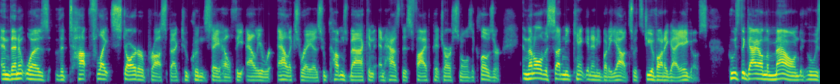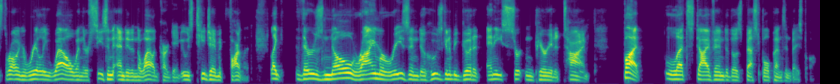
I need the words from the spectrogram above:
And then it was the top flight starter prospect who couldn't stay healthy, Ali, Alex Reyes, who comes back and, and has this five pitch arsenal as a closer. And then all of a sudden, he can't get anybody out. So it's Giovanni Gallegos, who's the guy on the mound who was throwing really well when their season ended in the wild card game. It was TJ McFarland. Like, there's no rhyme or reason to who's going to be good at any certain period of time. But let's dive into those best bullpens in baseball.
